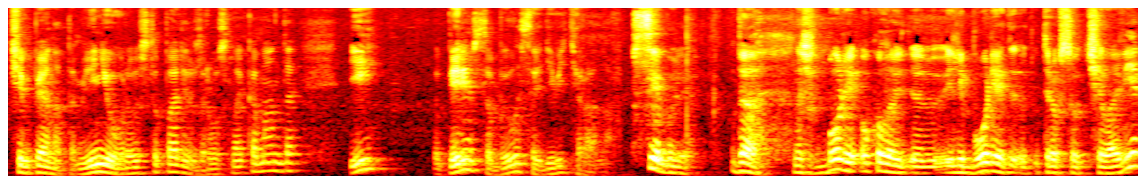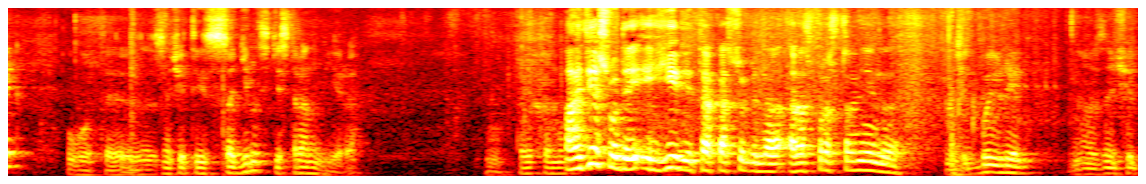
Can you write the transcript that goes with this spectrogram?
чемпионатом юниоры выступали, взрослая команда, и первенство было среди ветеранов. Все были. Да, значит, более, около э, или более 300 человек, вот, э, значит, из 11 стран мира. Поэтому, А где ж вот и гири так особенно распространены? значит, были, э, значит,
